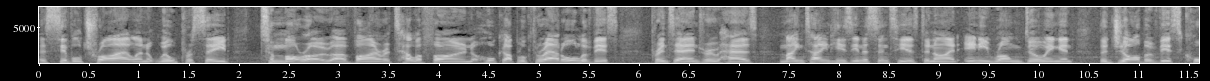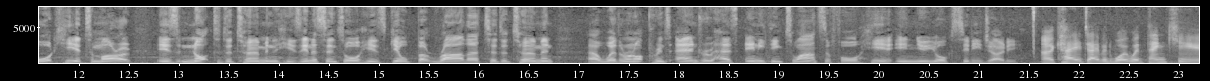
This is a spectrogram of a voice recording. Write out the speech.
a civil trial and it will proceed tomorrow uh, via a telephone hookup. Look, throughout all of this, Prince Andrew has maintained his innocence. He has denied any wrongdoing, and the job of this court here tomorrow is not to determine his innocence or his guilt, but rather to determine uh, whether or not Prince Andrew has anything to answer for here in New York City, Jodie. Okay, David Woiwod, thank you.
